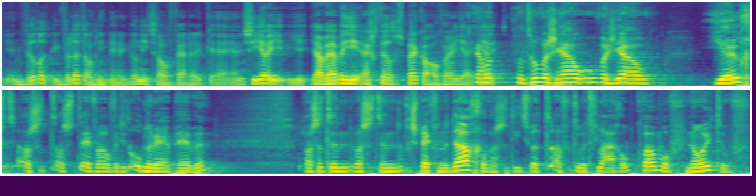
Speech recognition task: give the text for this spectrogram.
ik, wil het, ik wil het ook niet meer. Ik wil niet zo verder. Ik, eh, zie je, ja, we hebben hier echt veel gesprekken over. Jij- Ja, jij- want, hoe, was jouw, hoe was jouw jeugd, als, het, als we het even over dit onderwerp hebben? Was het, een, was het een gesprek van de dag? Of was het iets wat af en toe met vlagen opkwam? Of nooit? Of,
